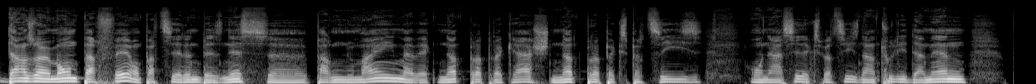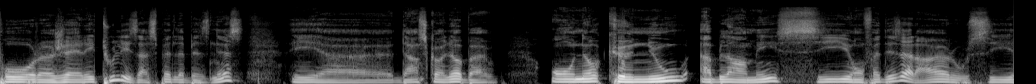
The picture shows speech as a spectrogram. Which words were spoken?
dans un monde parfait, on partirait une business euh, par nous-mêmes avec notre propre cash, notre propre expertise. On a assez d'expertise dans tous les domaines pour euh, gérer tous les aspects de la business. Et euh, dans ce cas-là, ben, on n'a que nous à blâmer si on fait des erreurs ou si,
